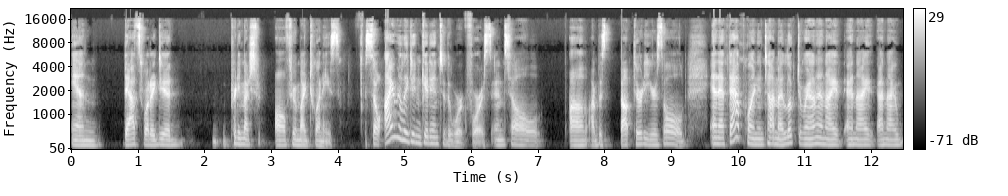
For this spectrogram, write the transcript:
and that's what I did pretty much all through my 20s. So I really didn't get into the workforce until uh, I was about 30 years old. And at that point in time, I looked around and I and I and I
